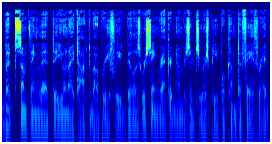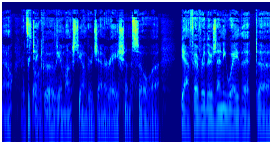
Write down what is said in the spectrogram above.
but something that uh, you and I talked about briefly, Bill, is we're seeing record numbers of Jewish people come to faith right now, That's particularly encouraging. amongst younger generations. So. Uh, yeah, if ever there's any way that uh,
